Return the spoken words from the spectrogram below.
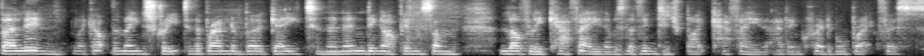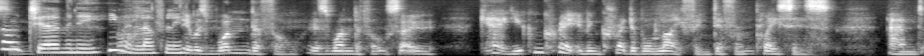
Berlin, like up the main street to the Brandenburg Gate, and then ending up in some lovely cafe. There was the Vintage Bike Cafe that had incredible breakfasts. Oh, and- Germany, you were Oh, lovely. it was wonderful. It was wonderful. So, yeah, you can create an incredible life in different places. And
